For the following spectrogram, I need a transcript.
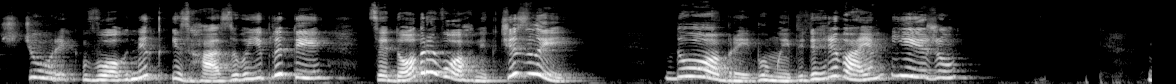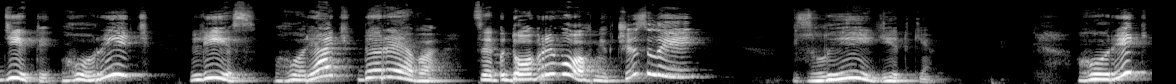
щурик. Вогник із газової плити. Це добрий вогник чи злий? Добрий, бо ми підігріваємо їжу. Діти, горить ліс, горять дерева. Це добрий вогник чи злий? Злий, дітки. Горить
